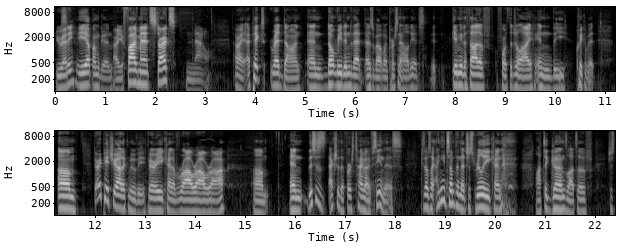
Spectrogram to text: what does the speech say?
You ready? Yep, I'm good. All right, your five minutes starts now. All right, I picked Red Dawn, and don't read into that as about my personality. It's, it gave me the thought of Fourth of July in the quick of it. Um, very patriotic movie, very kind of rah rah rah. Um, and this is actually the first time I've seen this because I was like, I need something that's just really kind of lots of guns, lots of just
